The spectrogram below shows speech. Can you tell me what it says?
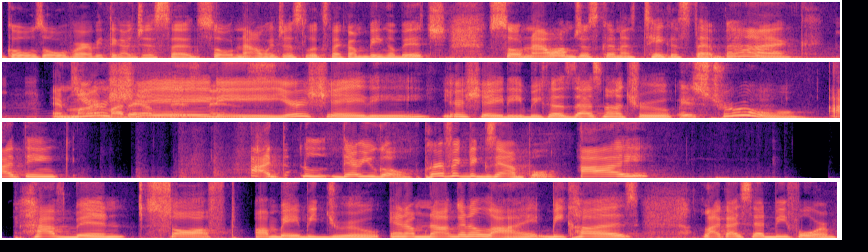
goes over everything I just said. So now it just looks like I'm being a bitch. So now I'm just to take a step back and mind You're my damn shady. business. You're shady. You're shady because that's not true. It's true. I think I there you go. Perfect example. I have been soft on baby Drew and I'm not going to lie because like I said before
